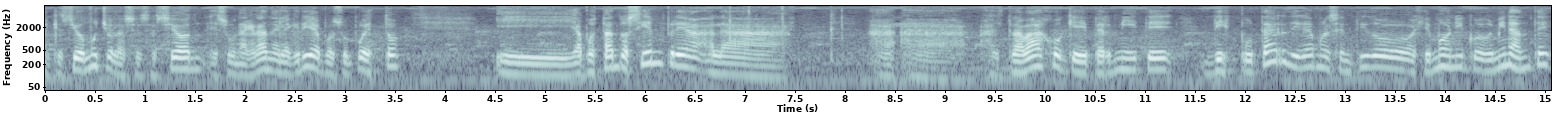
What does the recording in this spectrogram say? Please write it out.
Ha crecido mucho la asociación, es una gran alegría por supuesto, y apostando siempre al trabajo que permite disputar, digamos, el sentido hegemónico dominante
